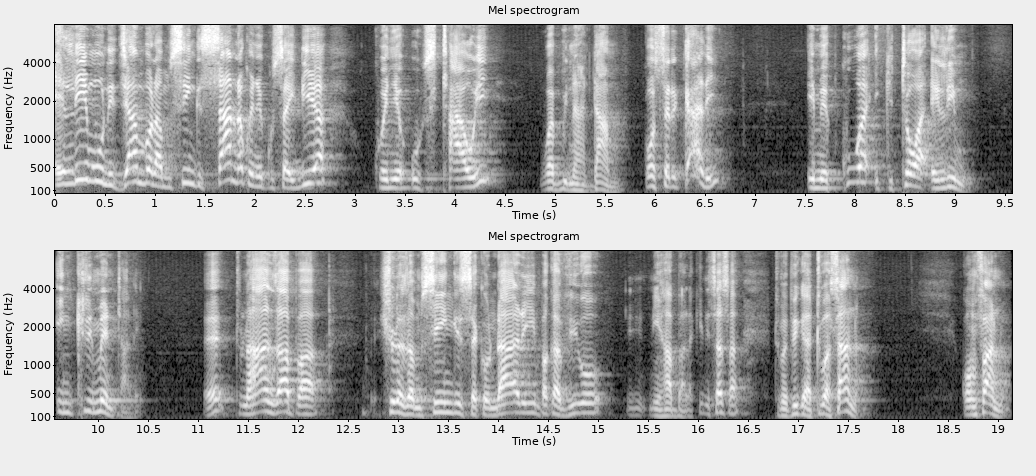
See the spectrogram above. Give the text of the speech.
elimu ni jambo la msingi sana kwenye kusaidia kwenye ustawi wa binadamu. Kwa serikali imekuwa ikitoa elimu incrementally. Eh, tunaanza hapa shule za msingi sekondari mpaka vyuo ni- haba. Lakini sasa tumepiga hatua sana. Kwa mfano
